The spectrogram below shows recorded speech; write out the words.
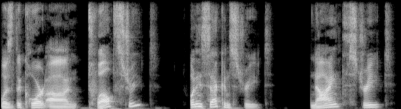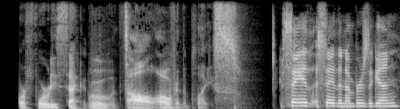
Was the court on 12th Street, 22nd Street, 9th Street, or 42nd? Ooh, it's all over the place. Say say the numbers again.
